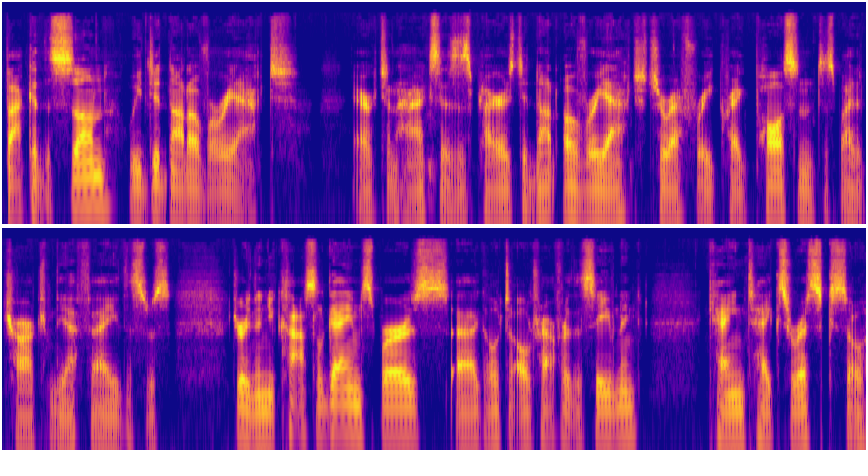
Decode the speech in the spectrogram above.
Back at the Sun, we did not overreact. Erik Ten Hag says his players did not overreact to referee Craig Pawson despite a charge from the FA. This was during the Newcastle game. Spurs uh, go to Old Trafford this evening. Kane takes risks, so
